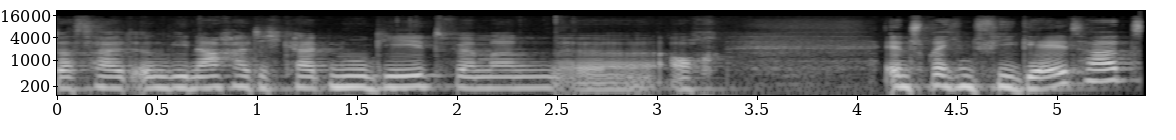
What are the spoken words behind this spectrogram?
dass halt irgendwie Nachhaltigkeit nur geht, wenn man äh, auch entsprechend viel Geld hat.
